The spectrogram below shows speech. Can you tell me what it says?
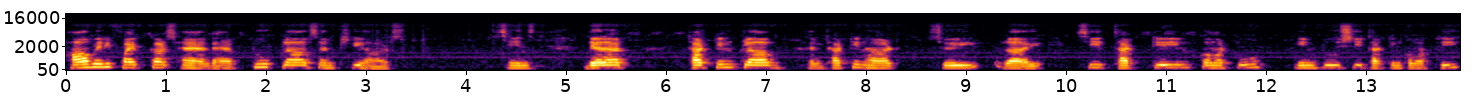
How many 5 cards hand have 2 clubs and 3 hearts? Since there are 13 club and 13 heart, so we write C13, comma 2 into C13, comma 3.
